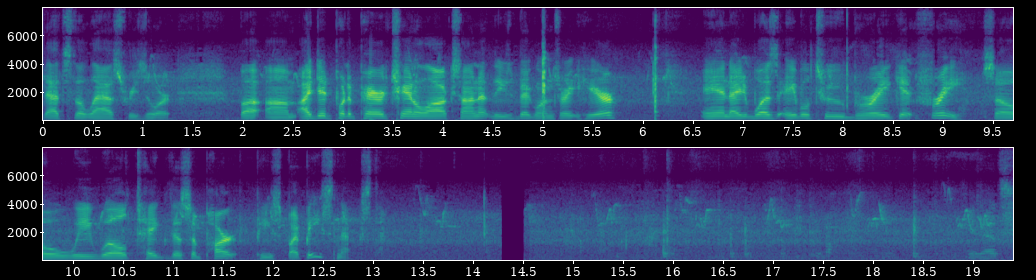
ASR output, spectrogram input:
That's the last resort. But um, I did put a pair of channel locks on it, these big ones right here, and I was able to break it free. So we will take this apart piece by piece next. That's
